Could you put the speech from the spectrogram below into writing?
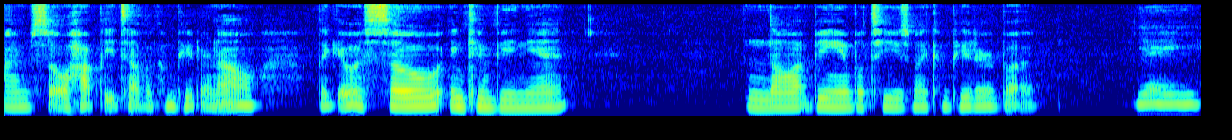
I'm so happy to have a computer now. Like, it was so inconvenient not being able to use my computer, but yay.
